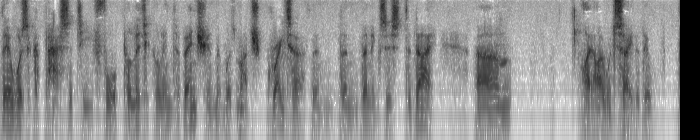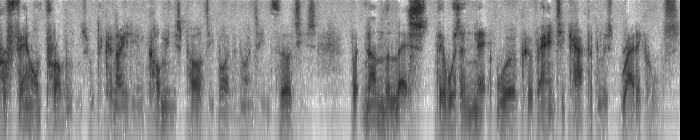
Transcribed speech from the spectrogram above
there was a capacity for political intervention that was much greater than, than, than exists today. Um, I, I, would say that there were profound problems with the Canadian Communist Party by the 1930s, but nonetheless, there was a network of anti-capitalist radicals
